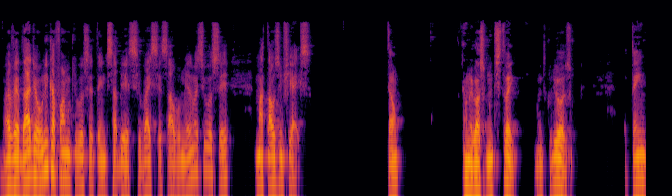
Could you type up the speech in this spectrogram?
Na verdade, a única forma que você tem de saber se vai ser salvo mesmo é se você matar os infiéis. Então, é um negócio muito estranho, muito curioso. Tem,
